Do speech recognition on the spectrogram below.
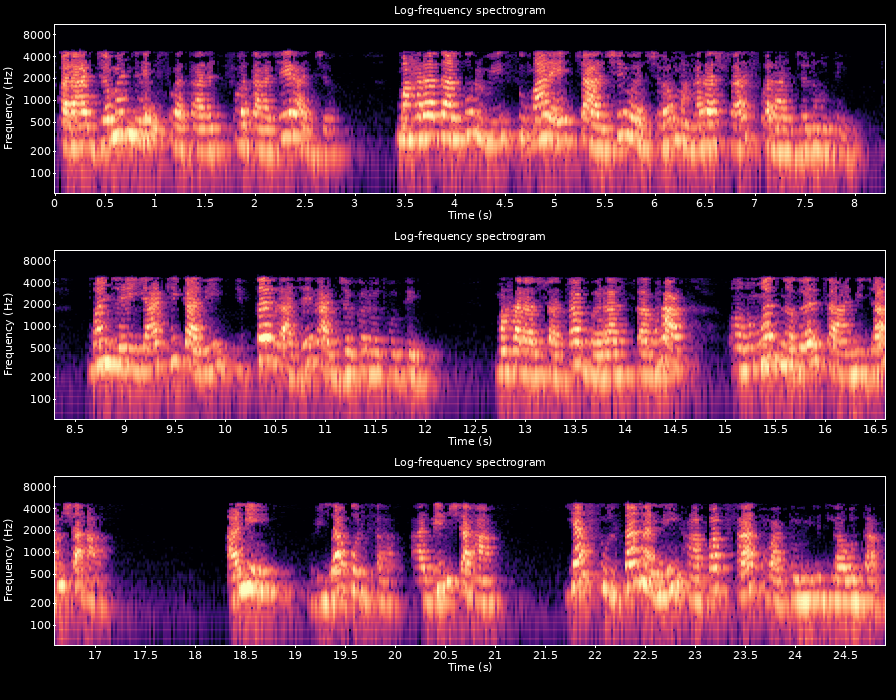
स्वराज्य म्हणजे स्वतः स्वतःचे राज्य. महाराजांपूर्वी सुमारे चारशे वर्ष महाराष्ट्रात स्वराज्य नव्हते. म्हणजे या ठिकाणी इतर राजे राज्य करत होते. महाराष्ट्राचा बराचसा भाग अहमदनगरचा निजामशहा आणि विजापूरचा आदिलशहा या सुलतानांनी आपापसात वाटून घेतला होता.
